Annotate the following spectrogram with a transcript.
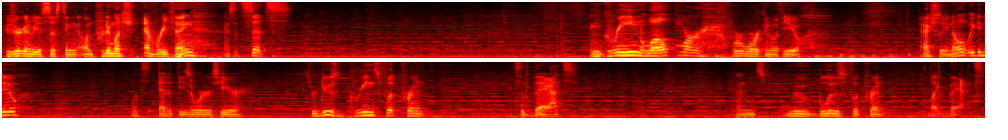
Because you're going to be assisting on pretty much everything as it sits. And green, well, we're we're working with you. Actually, you know what we can do? Let's edit these orders here. Let's reduce green's footprint to that. And let's move blue's footprint like that.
